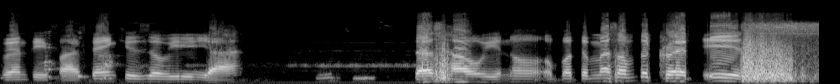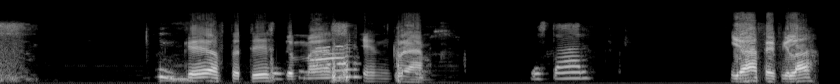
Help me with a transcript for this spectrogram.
25 thank you zoe. Yeah. That's how we know about the mass of the crate is. Okay after this the mass in grams Mister, yeah fevila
